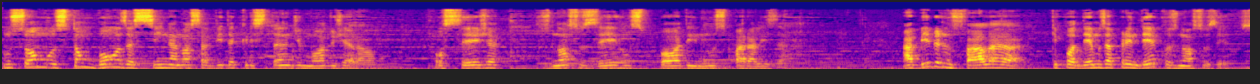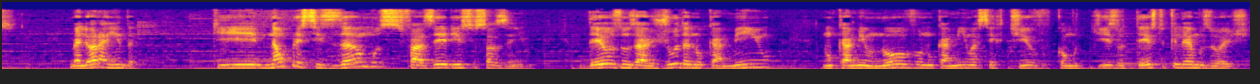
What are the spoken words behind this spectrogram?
não somos tão bons assim na nossa vida cristã de modo geral. Ou seja, os nossos erros podem nos paralisar. A Bíblia nos fala que podemos aprender com os nossos erros. Melhor ainda, que não precisamos fazer isso sozinho. Deus nos ajuda no caminho, num caminho novo, num caminho assertivo, como diz o texto que lemos hoje.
